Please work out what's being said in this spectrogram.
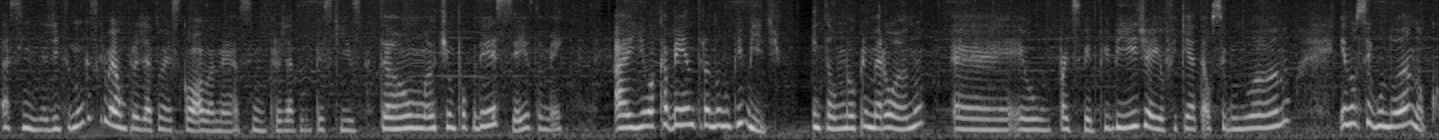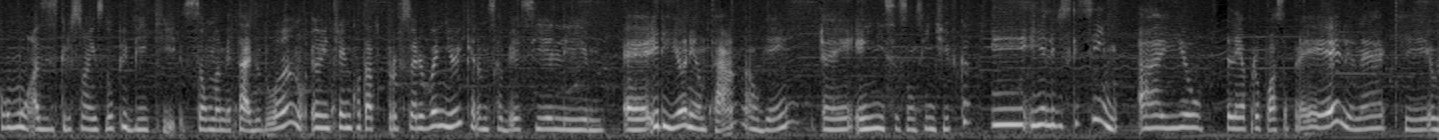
assim, a gente nunca escreveu um projeto na escola, né, assim, projeto de pesquisa. Então, eu tinha um pouco de receio também. Aí eu acabei entrando no PIBID. Então, no meu primeiro ano, é, eu participei do PIBID, aí eu fiquei até o segundo ano. E no segundo ano, como as inscrições do PIBIC são na metade do ano, eu entrei em contato com o professor Ivanir, querendo saber se ele é, iria orientar alguém é, em iniciação científica. E, e, ele disse que sim. Aí eu dei a proposta para ele, né, que eu,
